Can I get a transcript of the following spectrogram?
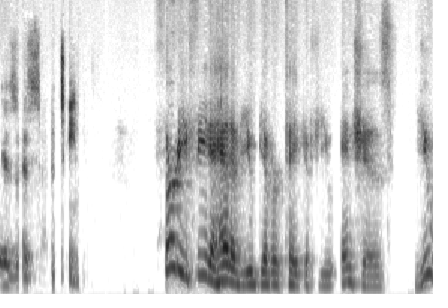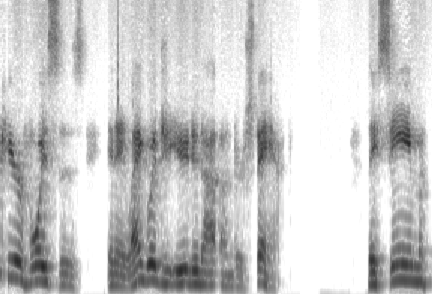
Is a 17. 30 feet ahead of you, give or take a few inches, you hear voices in a language you do not understand. They seem.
